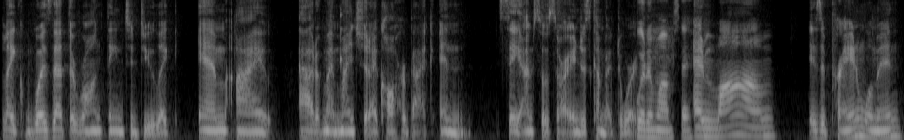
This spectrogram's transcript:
Like, was that the wrong thing to do? Like, am I out of my mind? Should I call her back and say I'm so sorry and just come back to work?" What did mom say? And mom is a praying woman,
